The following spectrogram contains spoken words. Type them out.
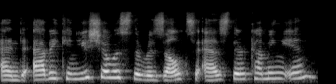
And Abby, can you show us the results as they're coming in?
